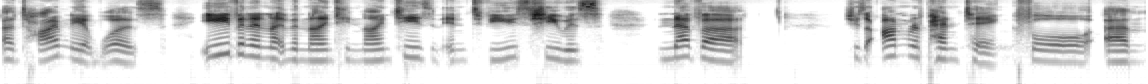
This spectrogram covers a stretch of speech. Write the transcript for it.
untimely it was. Even in like the 1990s in interviews, she was never she was unrepenting for um,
